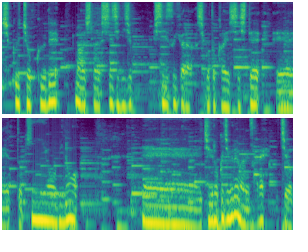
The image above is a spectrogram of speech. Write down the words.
宿直で、まあ明日7時20 7時過ぎから仕事開始して、えーっと、金曜日の、えー16時ぐらいまでですかね、一応。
